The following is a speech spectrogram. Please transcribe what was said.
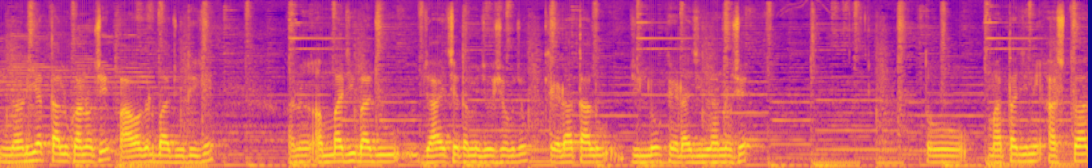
નડિયાદ તાલુકાનો છે, પાવાગઢ બાજુથી છે. અને અંબાજી બાજુ જાય છે, તમે જોઈ શકો છો. ખેડા તાલુ, જિલ્લો ખેડા જિલ્લાનો છે. તો માતાજીની આસ્થા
